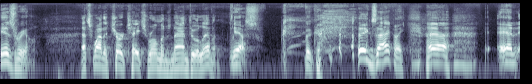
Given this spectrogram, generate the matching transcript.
Israel. That's why the church hates Romans 9 through 11. Yes, Because- exactly, uh, and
